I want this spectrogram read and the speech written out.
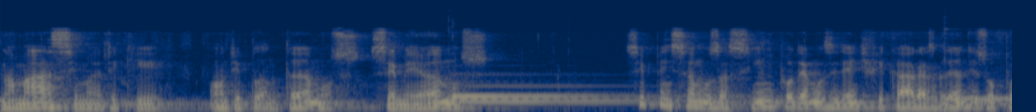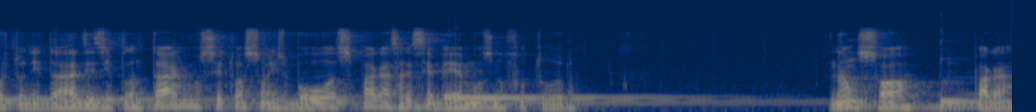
Na máxima de que onde plantamos, semeamos, se pensamos assim, podemos identificar as grandes oportunidades de plantarmos situações boas para as recebermos no futuro. Não só para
